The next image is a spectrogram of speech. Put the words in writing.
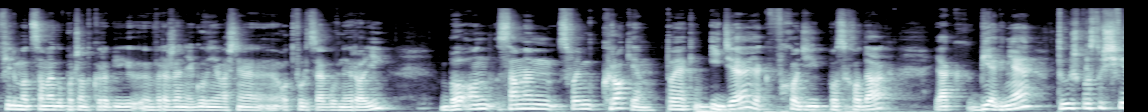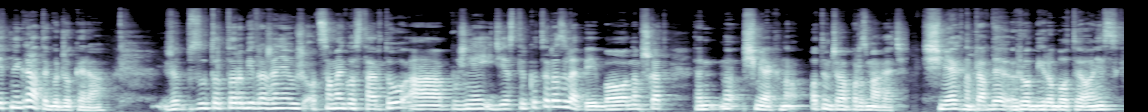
film od samego początku robi wrażenie, głównie właśnie o twórcy głównej roli, bo on samym swoim krokiem, to jak idzie, jak wchodzi po schodach, jak biegnie, to już po prostu świetnie gra tego Jokera. Że po prostu to, to robi wrażenie już od samego startu, a później idzie jest tylko coraz lepiej, bo na przykład ten no, śmiech, no o tym trzeba porozmawiać. Śmiech naprawdę robi roboty. On jest,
